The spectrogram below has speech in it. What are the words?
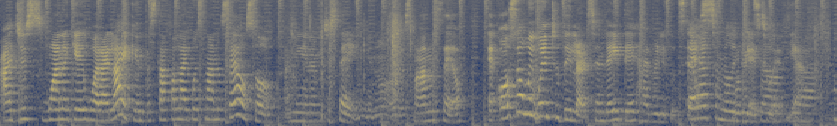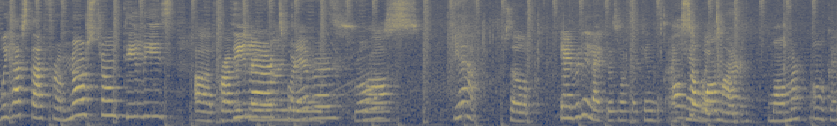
I just wanna get what I like and the stuff I like was not on sale. So, I mean, I'm just saying, you know, it was not on sale. And also we went to Dillard's and they, they had really good sales. They had some really We'll good to sales, it, yeah. We have stuff from Nordstrom, Tilly's, Uh, Forever Dillard's, 21, Forever, Ross. Yeah. So yeah, I really like this one. I can. I Also can't wait to Walmart. Walmart. Oh, okay.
